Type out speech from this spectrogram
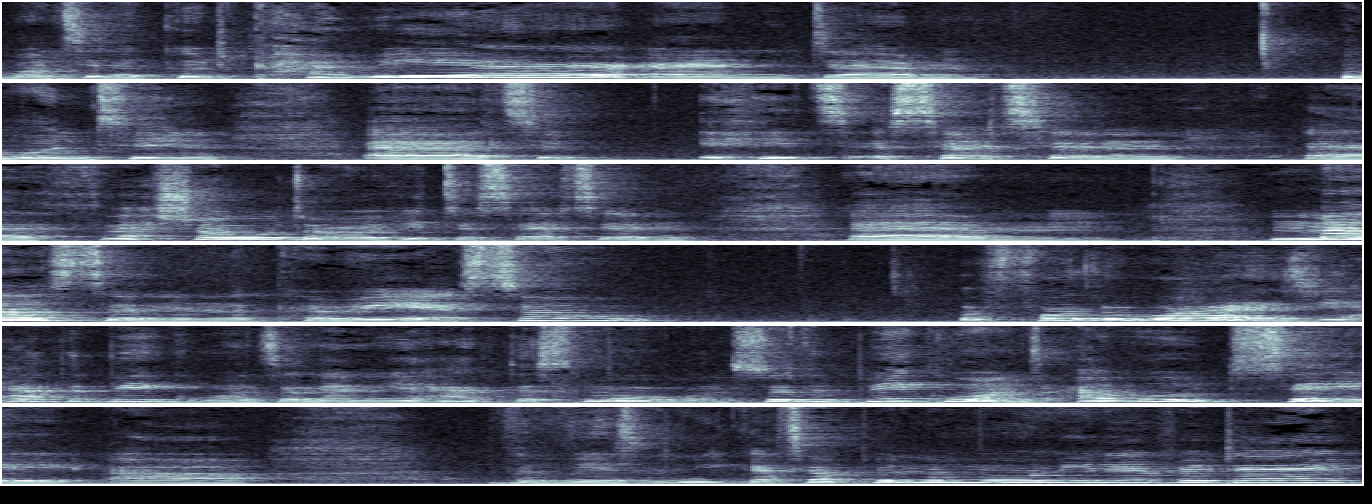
wanting a good career and um, wanting uh, to hit a certain uh, threshold or hit a certain um, milestone in the career. So for the whys, you have the big ones and then you have the small ones. So the big ones, I would say, are the reason you get up in the morning every day.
